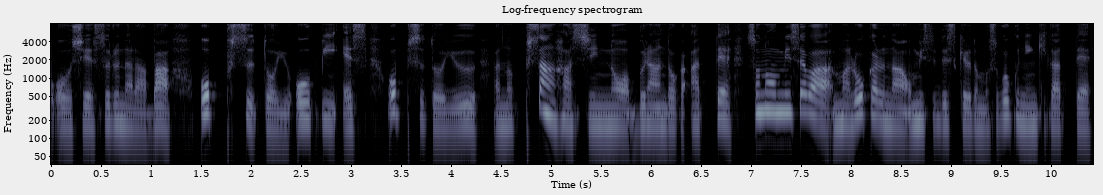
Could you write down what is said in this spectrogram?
お教えするならばオプスという OPS オプスというあのプサン発信のブランドがあってそのお店は、まあ、ローカルなお店ですけれどもすごく人気があって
